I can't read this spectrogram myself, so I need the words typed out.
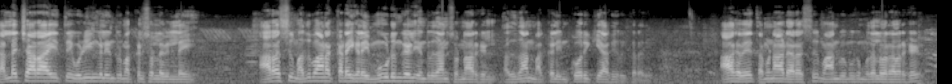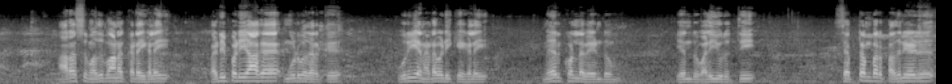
கள்ளச்சாராயத்தை ஒழியுங்கள் என்று மக்கள் சொல்லவில்லை. அரசு மதுபானக் கடைகளை மூடுங்கள் என்று தான் சொன்னார்கள். அதுதான் மக்களின் கோரிக்கையாக இருக்கிறது. ஆகவே தமிழ்நாடு அரசு மாண்புமிகு முதல்வர் அவர்கள் அரசு மதுபானக் கடைகளை படிப்படியாக மூடுவதற்கு உரிய நடவடிக்கைகளை மேற்கொள்ள வேண்டும் என்று வலியுறுத்தி செப்டம்பர் பதினேழு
